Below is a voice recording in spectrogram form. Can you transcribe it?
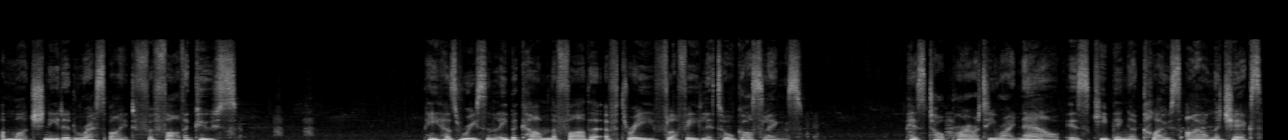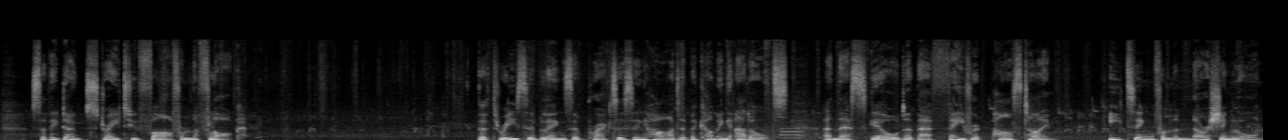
a much needed respite for Father Goose. He has recently become the father of three fluffy little goslings. His top priority right now is keeping a close eye on the chicks so they don't stray too far from the flock. The three siblings are practicing hard at becoming adults, and they're skilled at their favourite pastime eating from the nourishing lawn.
